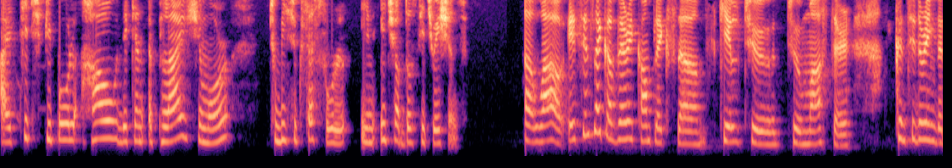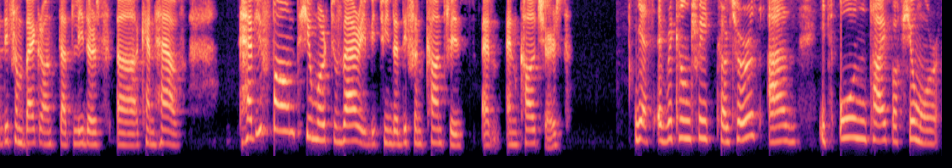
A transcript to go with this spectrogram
I teach people how they can apply humor to be successful in each of those situations. Uh, wow, it seems like a very complex um, skill to to master, considering the different backgrounds that leaders uh, can have. Have you found humor to vary between the different countries and, and cultures? Yes, every country cultures has its own type of humor,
